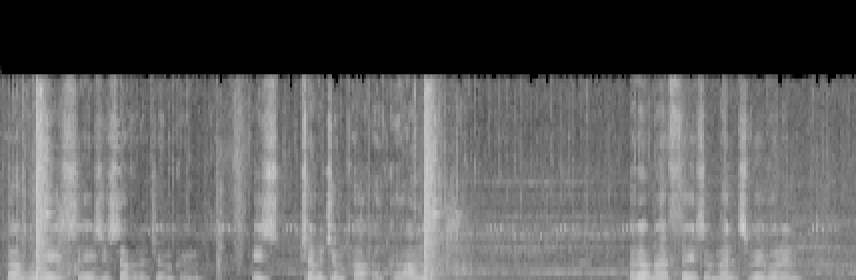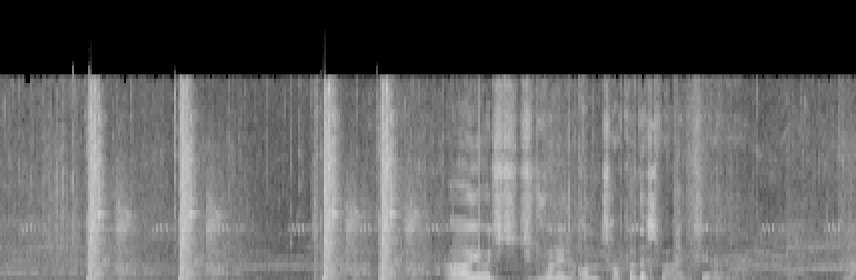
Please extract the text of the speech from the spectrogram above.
Apparently he's, he's just having a jumping. He's trying to jump out at ground. I don't know if these are meant to be running. Oh, you were just running on top of the spikes, yeah. No,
